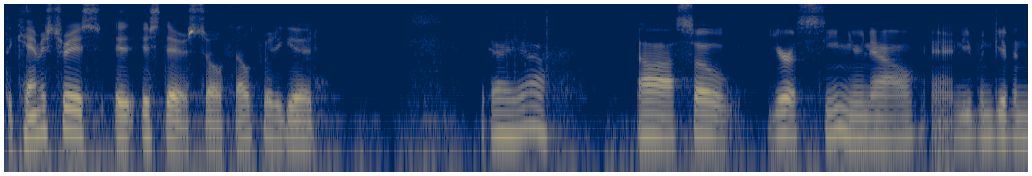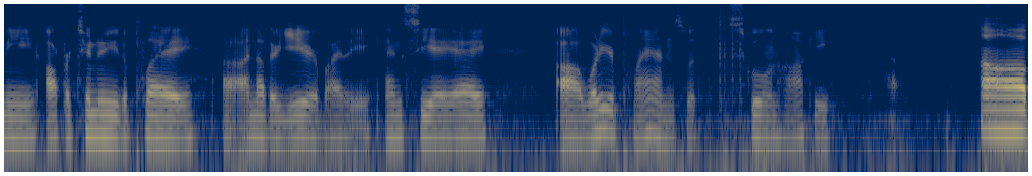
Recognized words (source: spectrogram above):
the chemistry is is, is there. So it felt pretty good. Yeah, yeah. Uh, so you're a senior now, and you've been given the opportunity to play uh, another year by the NCAA. Uh, what are your plans with school and hockey? Uh,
